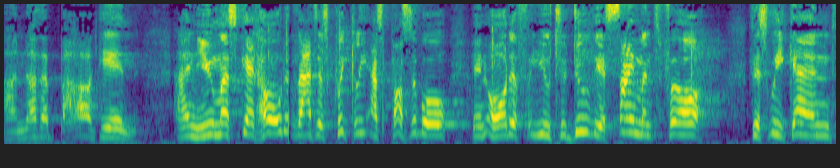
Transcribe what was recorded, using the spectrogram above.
Another bargain. And you must get hold of that as quickly as possible in order for you to do the assignment for this weekend,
